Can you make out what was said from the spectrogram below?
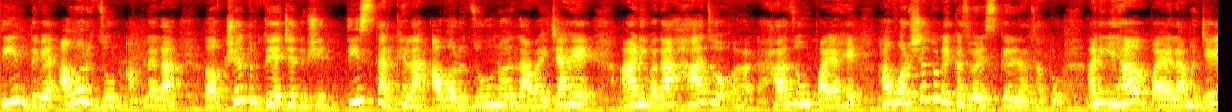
तीन दिवे आवर्जून आपल्याला अक्षय तृतीयाच्या दिवशी तीस तारखेला आवर्जून लावायचे आहे. आणि बघा हा जो हा जो उपाय आहे हा वर्षातून एकच वेळेस केला जातो. आणि ह्या उपायाला म्हणजे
